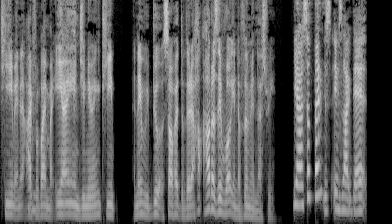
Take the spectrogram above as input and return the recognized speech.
team and I mm. provide my AI engineering team, and then we build a software together? How, how does it work in the film industry? Yeah, sometimes it's, it's like that.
